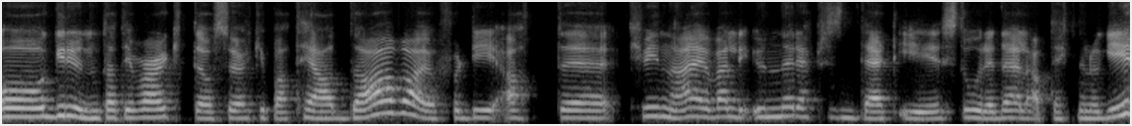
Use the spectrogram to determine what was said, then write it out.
Og grunnen til at jeg valgte å søke på Athea da, var jo fordi at eh, kvinner er jo veldig underrepresentert i store deler av teknologi.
